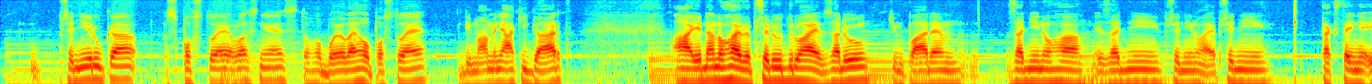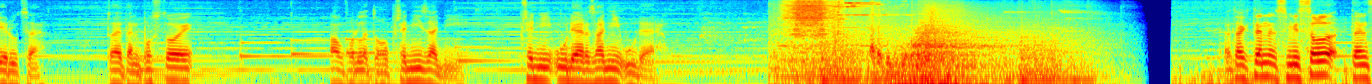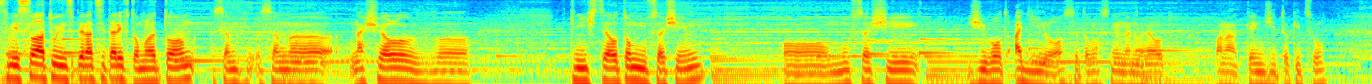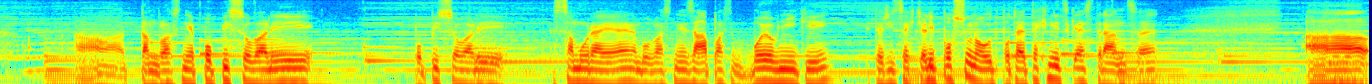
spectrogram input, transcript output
přední ruka z postoje vlastně, z toho bojového postoje, kdy máme nějaký guard a jedna noha je vepředu, druhá je vzadu, tím pádem zadní noha je zadní, přední noha je přední, tak stejně i ruce. To je ten postoj a podle toho přední, zadní. Přední úder, zadní úder. Tak ten smysl, ten smysl a tu inspiraci tady v tomhle jsem, jsem eh, našel v knížce o tom Musashim, o Musashi život a dílo se to vlastně jmenuje od pana Kenji Tokicu. A tam vlastně popisovali, popisovali samuraje nebo vlastně zápas, bojovníky, kteří se chtěli posunout po té technické stránce a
